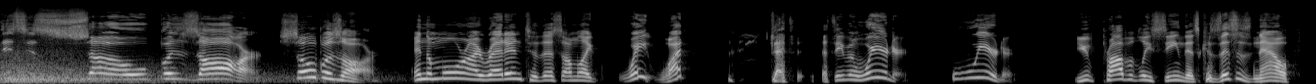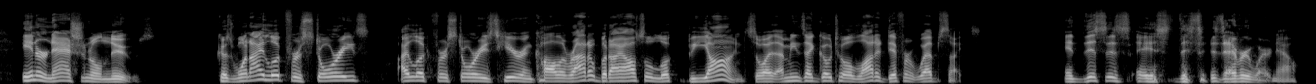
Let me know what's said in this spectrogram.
This is so bizarre. So bizarre. And the more I read into this, I'm like, wait, what? that's that's even weirder. Weirder. You've probably seen this because this is now international news. Because when I look for stories, I look for stories here in Colorado, but I also look beyond. So that means I go to a lot of different websites. And this is, is this is everywhere now.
